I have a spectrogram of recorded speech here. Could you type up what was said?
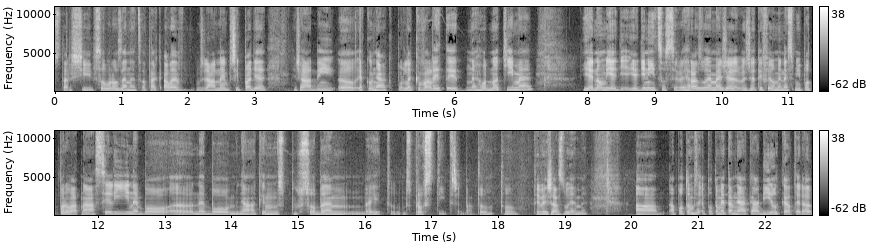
starší sourozenec a tak, ale v žádném případě žádný, eh, jako nějak podle kvality nehodnotíme. Jenom jediný, co si vyhrazujeme, že, že ty filmy nesmí podporovat násilí nebo, eh, nebo nějakým způsobem být zprostý třeba. To, to ty vyřazujeme. A, a potom, potom je tam nějaká dílka, teda,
